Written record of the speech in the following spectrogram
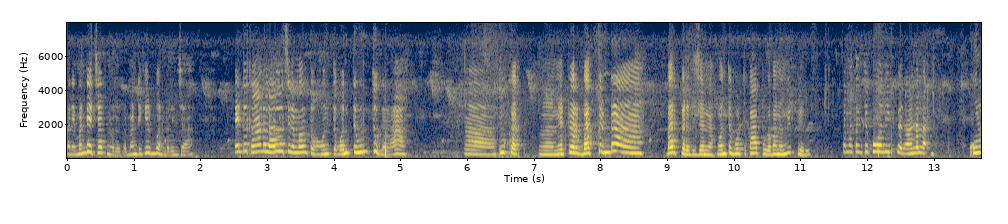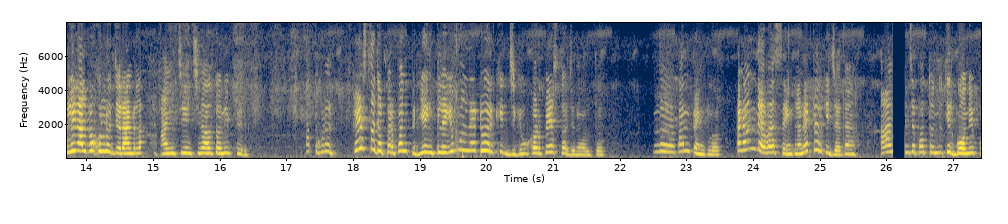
ಮರೆ ಮಂಡೆ ಚಾಪ್ನವ್ರ ಮಂಡೆ ಕಿರ್ಬೊನ್ ಬರಿಂಜ ಎಂತ ಕಾಣಲ್ಲ ಆಲೋಚನೆ ಮಲ್ತು ಒಂತ ಒಂತ ಉಂತುಗ? ತೂಕ. ನೆಟ್ವರ್ಕ್ ಬತ್ತುಂಡ ಬರ್ಪೆರದು ಜನ. ಒಂತ ಬೊಟ್ಟು ಕಾಪುಗ ಬಂದೊಂದು ಇಪ್ಪೇರು ಮತ್ತೆ ಪೋನ್ ಇಪ್ಪೇರು ಅಂಡಲ್ಲ ಕುಳ್ಳಿನ ಅಲ್ಪ ಕುಳ್ಳು ಜರ ಅಂಡಲ್ಲ ಅಂಚಿ ಇಂಚಿನ ಅಲ್ತೊಂದು ಇಪ್ಪೇರು ಅತ್ತ ಕೂಡ ಪೇಸ್ತ ಜಪ್ಪರ ಪನ್ಪಿರಿ ಎಂಕ್ಲೆಗೆ ಮುಲ್ ನೆಟ್ವರ್ಕ್ ಇಜ್ಜಿಗೆ ಉಕ್ಕಡು ಪೇಸ್ತ ಜನ ಹೊಲ್ತು ಒಂದು ಪನ್ಪೆಂಕ್ಲು ಅಣ್ಣ ಒಂದೇ ಅವಸ್ಥೆ ಎಂಕ್ಲ ನೆಟ್ವರ್ಕ್ ಇಜ್ಜದ ಅಂಚ ಪತ್ತೊಂದು ತಿರ್ಗೋನಿಪ್ಪ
